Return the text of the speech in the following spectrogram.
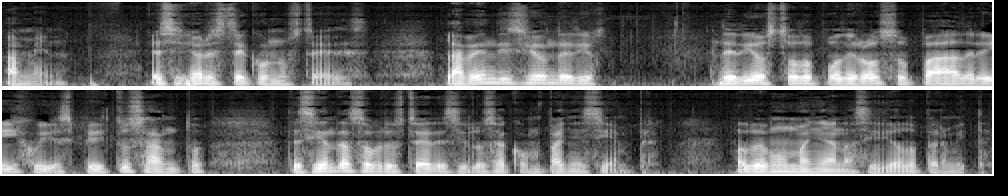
Amén. El Señor esté con ustedes. La bendición de Dios, de Dios Todopoderoso, Padre, Hijo y Espíritu Santo, descienda sobre ustedes y los acompañe siempre. Nos vemos mañana, si Dios lo permite.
